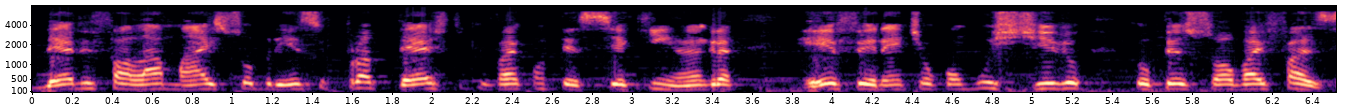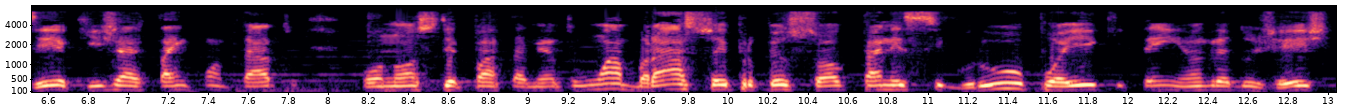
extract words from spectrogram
deve falar mais sobre esse protesto que vai acontecer aqui em Angra referente ao combustível que o pessoal vai fazer aqui. Já está em contato com o nosso departamento. Um abraço aí para o pessoal que está nesse grupo aí que tem Angra dos Reis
